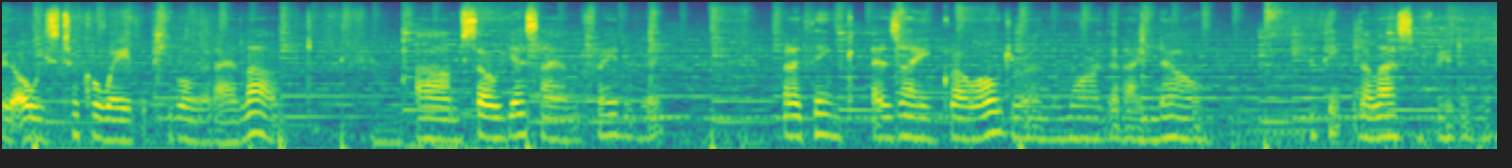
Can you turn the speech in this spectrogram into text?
it always took away the people that I loved. Um, so yes, I am afraid of it. But I think as I grow older and the more that I know, I think the less afraid of it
